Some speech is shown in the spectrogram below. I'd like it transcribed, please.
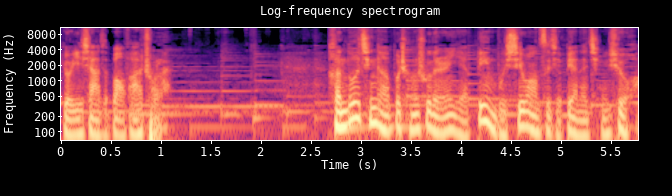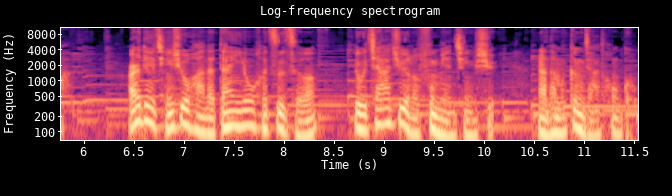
又一下子爆发出来。很多情感不成熟的人也并不希望自己变得情绪化，而对情绪化的担忧和自责，又加剧了负面情绪，让他们更加痛苦。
